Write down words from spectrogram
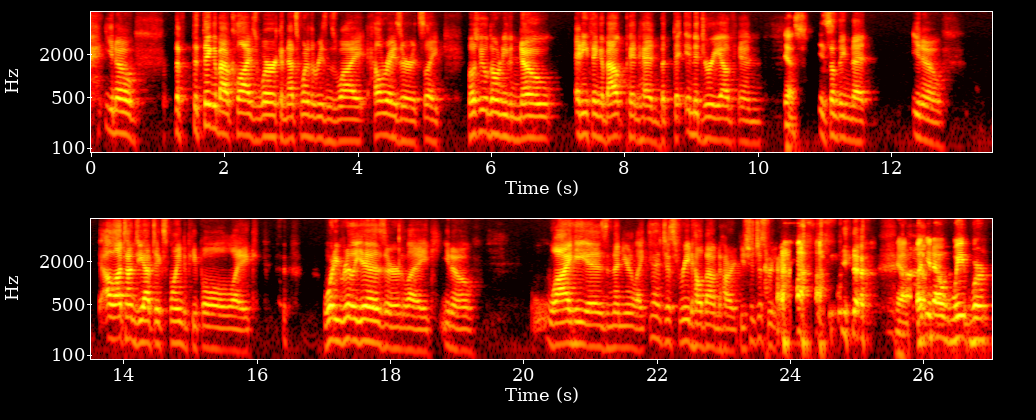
you know, the the thing about Clive's work, and that's one of the reasons why Hellraiser. It's like most people don't even know anything about Pinhead, but the imagery of him, yes, is something that you know. A lot of times you have to explain to people like what he really is, or like you know why he is, and then you're like, yeah, just read Hellbound Heart. You should just read. you know. Yeah, but you know we we're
